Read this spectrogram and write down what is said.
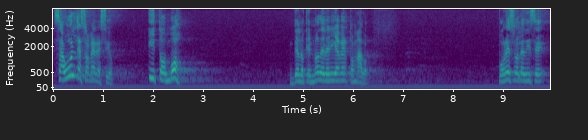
Saúl desobedeció y tomó de lo que no debería haber tomado. Por eso le dice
